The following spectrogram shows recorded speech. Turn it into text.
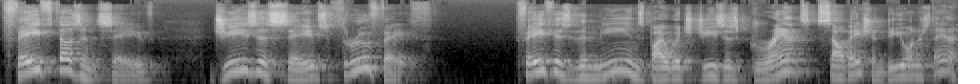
Faith doesn't save, Jesus saves through faith. Faith is the means by which Jesus grants salvation. Do you understand?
